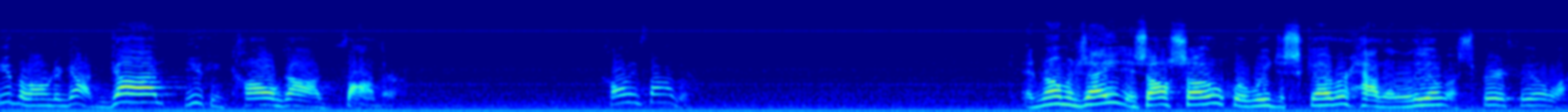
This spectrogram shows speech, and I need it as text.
You belong to God. God, you can call God Father. Call him Father. And Romans 8 is also where we discover how to live a spirit-filled life.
